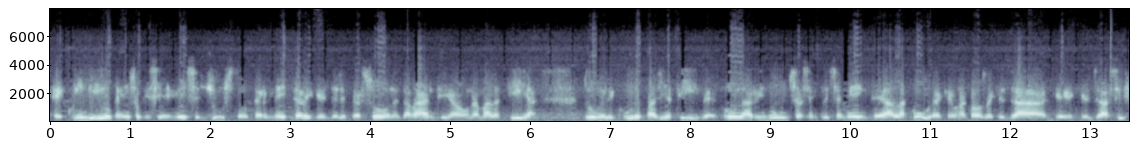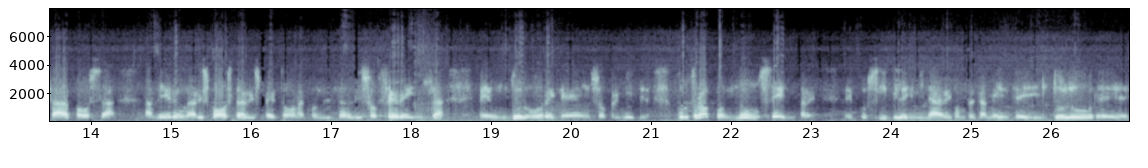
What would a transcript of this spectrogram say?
e quindi io penso che sia invece giusto permettere che delle persone davanti a una malattia dove le cure palliative o la rinuncia semplicemente alla cura, che è una cosa che già, che, che già si fa, possa avere una risposta rispetto a una condizione di sofferenza e un dolore che è insopprimibile. Purtroppo non sempre è possibile eliminare completamente il dolore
